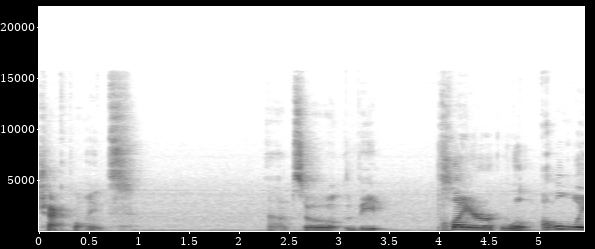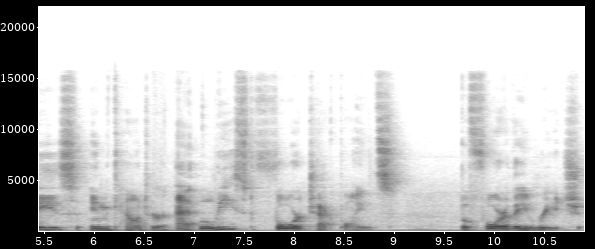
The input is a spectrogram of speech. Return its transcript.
checkpoints. Um, so the player will always encounter at least four checkpoints before they reach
